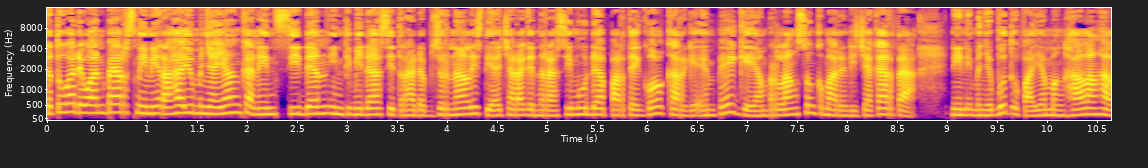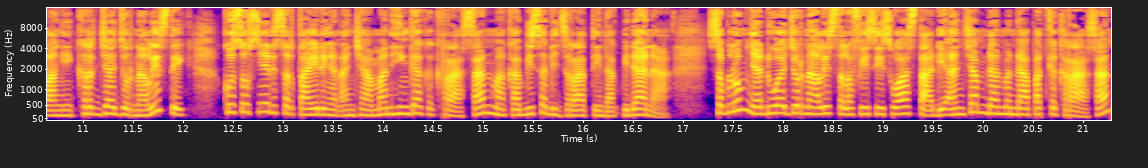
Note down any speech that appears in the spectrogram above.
Ketua Dewan Pers Nini Rahayu menyayangkan insiden intimidasi terhadap jurnalis di acara generasi muda Partai Golkar GMPG yang berlangsung kemarin di Jakarta. Nini menyebut upaya menghalang-halangi kerja jurnalistik, khususnya disertai dengan ancaman hingga kekerasan, maka bisa dijerat tindak pidana. Sebelumnya, dua jurnalis televisi swasta diancam dan mendapat kekerasan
